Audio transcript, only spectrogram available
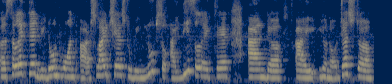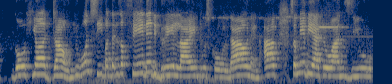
uh, selected. We don't want our slide shares to be in loop. So I deselect it and uh, I, you know, just uh, go here down. You won't see, but there is a faded gray line to scroll down and up. So maybe at once you,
